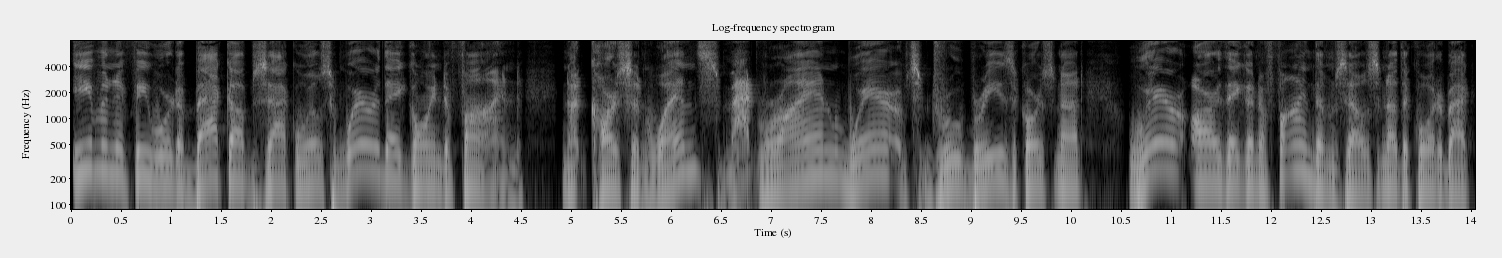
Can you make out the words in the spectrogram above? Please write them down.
even if he were to back up Zach Wilson? Where are they going to find not Carson Wentz, Matt Ryan, where Drew Brees, of course not. Where are they going to find themselves another quarterback?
